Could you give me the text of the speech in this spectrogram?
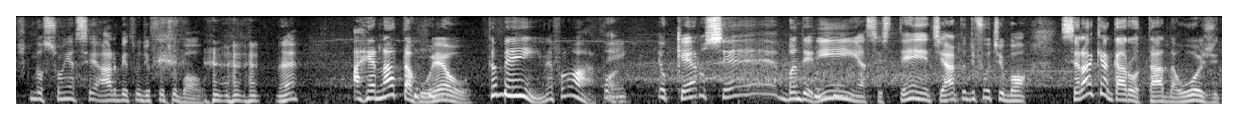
Acho que meu sonho é ser árbitro de futebol. né? A Renata Ruel também, né? Falou: ah, pô. Sim eu quero ser bandeirinha, assistente, árbitro de futebol. Será que a garotada hoje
